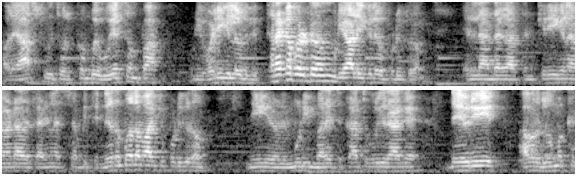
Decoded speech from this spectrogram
அவளை ஆசிரியத்தோல் கொம்பை உயர்த்தும்பா. உடைய வழிகள் அவர்களுக்கு திறக்கப்படட்டும் முடியாளிகளை பிடிக்கிறோம். எல்லா அந்த காலத்தின் கிரிகளை வேண்டாத காரியங்களை சபித்து நிர்மூலமாக்கி பிடிக்கிறோம். அவரை மூடி மறைத்து காத்துக்கொள்கிறாங்க தேவரே அவர்கள் உமக்கு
